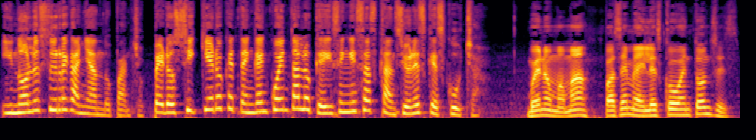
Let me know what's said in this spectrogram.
Y no lo estoy regañando, Pancho. Pero sí quiero que tenga en cuenta lo que dicen esas canciones que escucha. Bueno, mamá, páseme ahí la escoba entonces.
